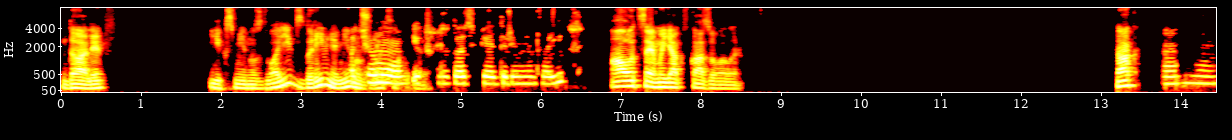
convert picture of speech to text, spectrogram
Далі. х мінус 2х дорівнює А мінус чому х плюс 25 дорівнює 2х? А оце ми як вказували? Так? Ага.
